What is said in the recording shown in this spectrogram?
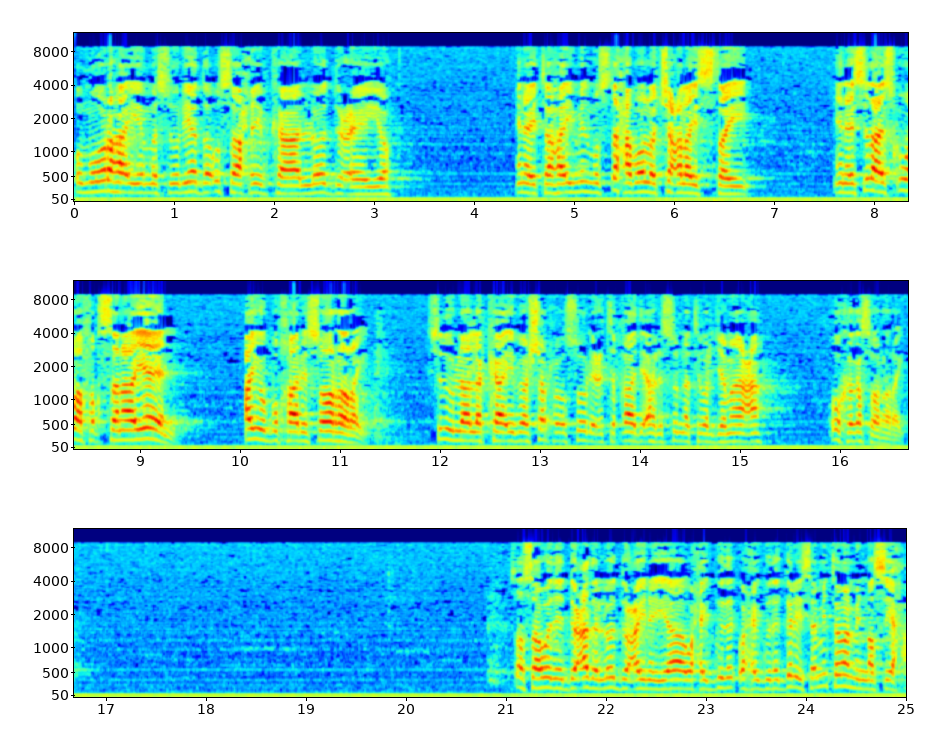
umuuraha iyo mas'uuliyadda u saaxiibkaa loo duceeyo. Inay tahay mid mustaxab oo la jeclaystay inay sidaa isku waafaqsanaayeen ayuu bukhaari soo raray. Siduu laalakaa'iba sharxu usuuli ictiqaadi ahli sunnati waljamaca uu kaga soo raray saas aawadeed ducada loo ducaynayaa waxay guda waxay gudagelaysaa min tamaami nasiixa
